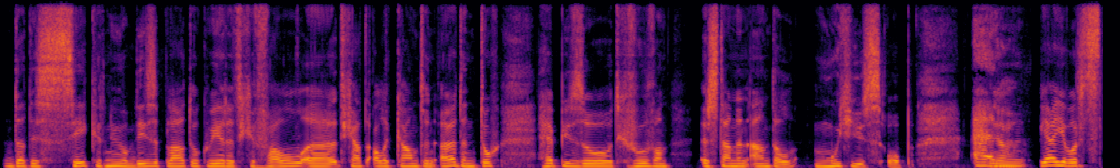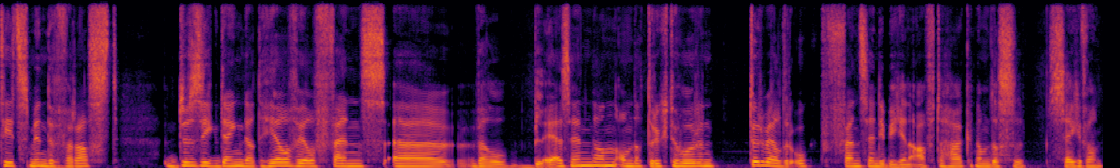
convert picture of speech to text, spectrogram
Dat is zeker nu op deze plaat ook weer het geval. het gaat alle kanten uit en toch heb je zo het gevoel van er staan een aantal moedjes op. En ja. ja. je wordt steeds minder verrast. Dus ik denk dat heel veel fans uh, wel blij zijn dan om dat terug te horen. Terwijl er ook fans zijn die beginnen af te haken omdat ze zeggen van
